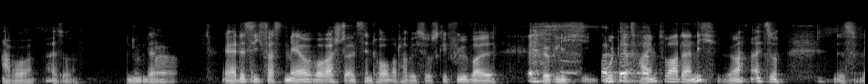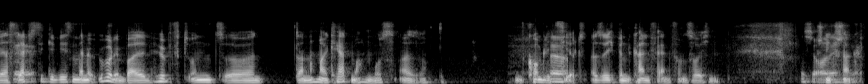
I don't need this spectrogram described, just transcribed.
Aber also, nun denn. Ja. Er hätte sich fast mehr überrascht als den Torwart, habe ich so das Gefühl, weil wirklich gut getimt war da nicht. Ja, also es wäre Slapstick gewesen, wenn er über den Ball hüpft und äh, dann nochmal kehrt machen muss. Also kompliziert. Ja. Also ich bin kein Fan von solchen ich Nicht.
